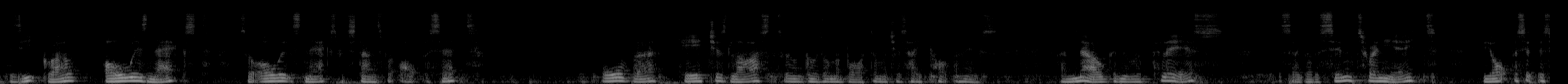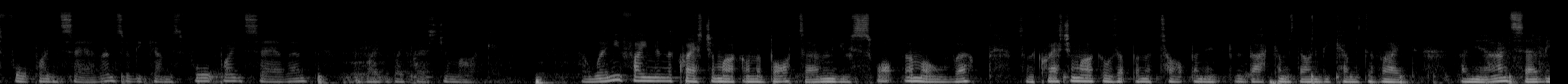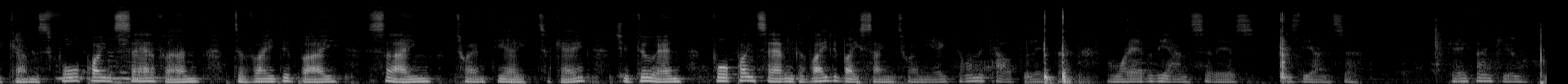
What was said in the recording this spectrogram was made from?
is equal, O is next, so O is next, which stands for opposite, over h is last and goes on the bottom which is hypotenuse. I'm now going to replace, so i got a sin 28, the opposite is 4.7 so it becomes 4.7 divided by question mark. And when you find in the question mark on the bottom, you swap them over. So the question mark goes up on the top and it, that comes down and becomes divide and the answer becomes 4.7 divided by sine 28, okay? So you're doing 4.7 divided by sine 28 on the calculator, and whatever the answer is, is the answer. Okay, thank you.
